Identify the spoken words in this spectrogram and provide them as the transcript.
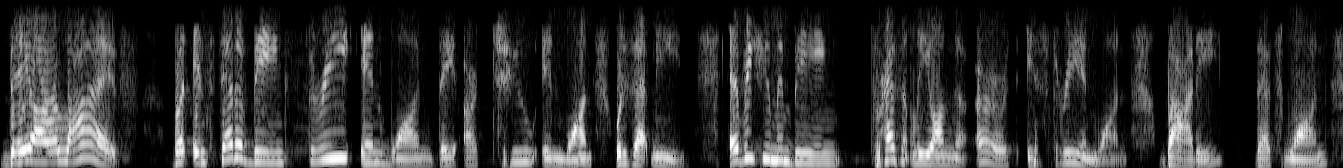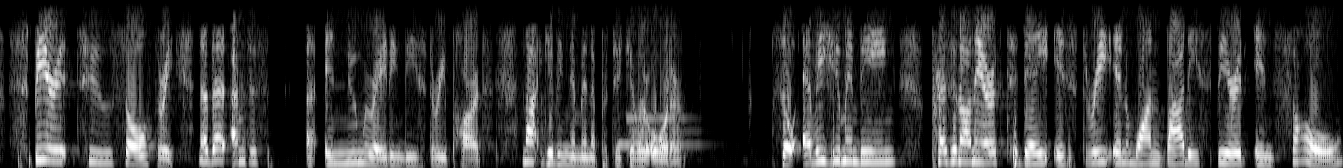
They are alive. But instead of being three in one, they are two in one. What does that mean? Every human being presently on the earth is three in one. Body, that's one. Spirit, two. Soul, three. Now that I'm just uh, enumerating these three parts, not giving them in a particular order. So every human being present on the earth today is three in one, body, spirit, and soul.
